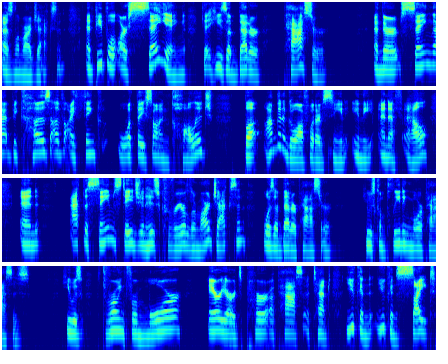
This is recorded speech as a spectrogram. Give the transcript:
as Lamar Jackson. And people are saying that he's a better passer. And they're saying that because of, I think, what they saw in college. But I'm going to go off what I've seen in the NFL. And at the same stage in his career, Lamar Jackson was a better passer. He was completing more passes, he was throwing for more air yards per a pass attempt. You can you can cite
